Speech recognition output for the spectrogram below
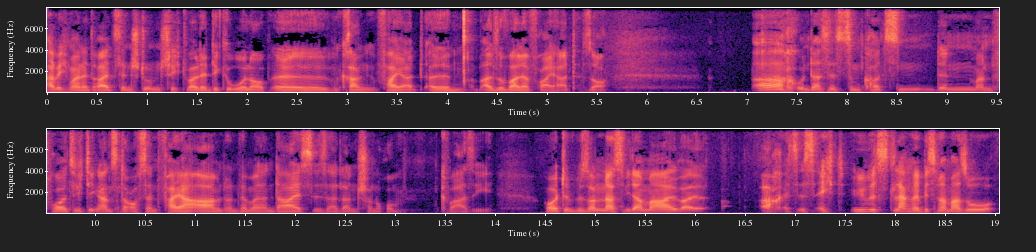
habe ich meine 13-Stunden-Schicht, weil der dicke Urlaub äh, krank feiert. Äh, also weil er frei hat. So. Ach, und das ist zum Kotzen, denn man freut sich den ganzen Tag auf seinen Feierabend und wenn man dann da ist, ist er dann schon rum. Quasi. Heute besonders wieder mal, weil, ach, es ist echt übelst lange, bis man mal so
